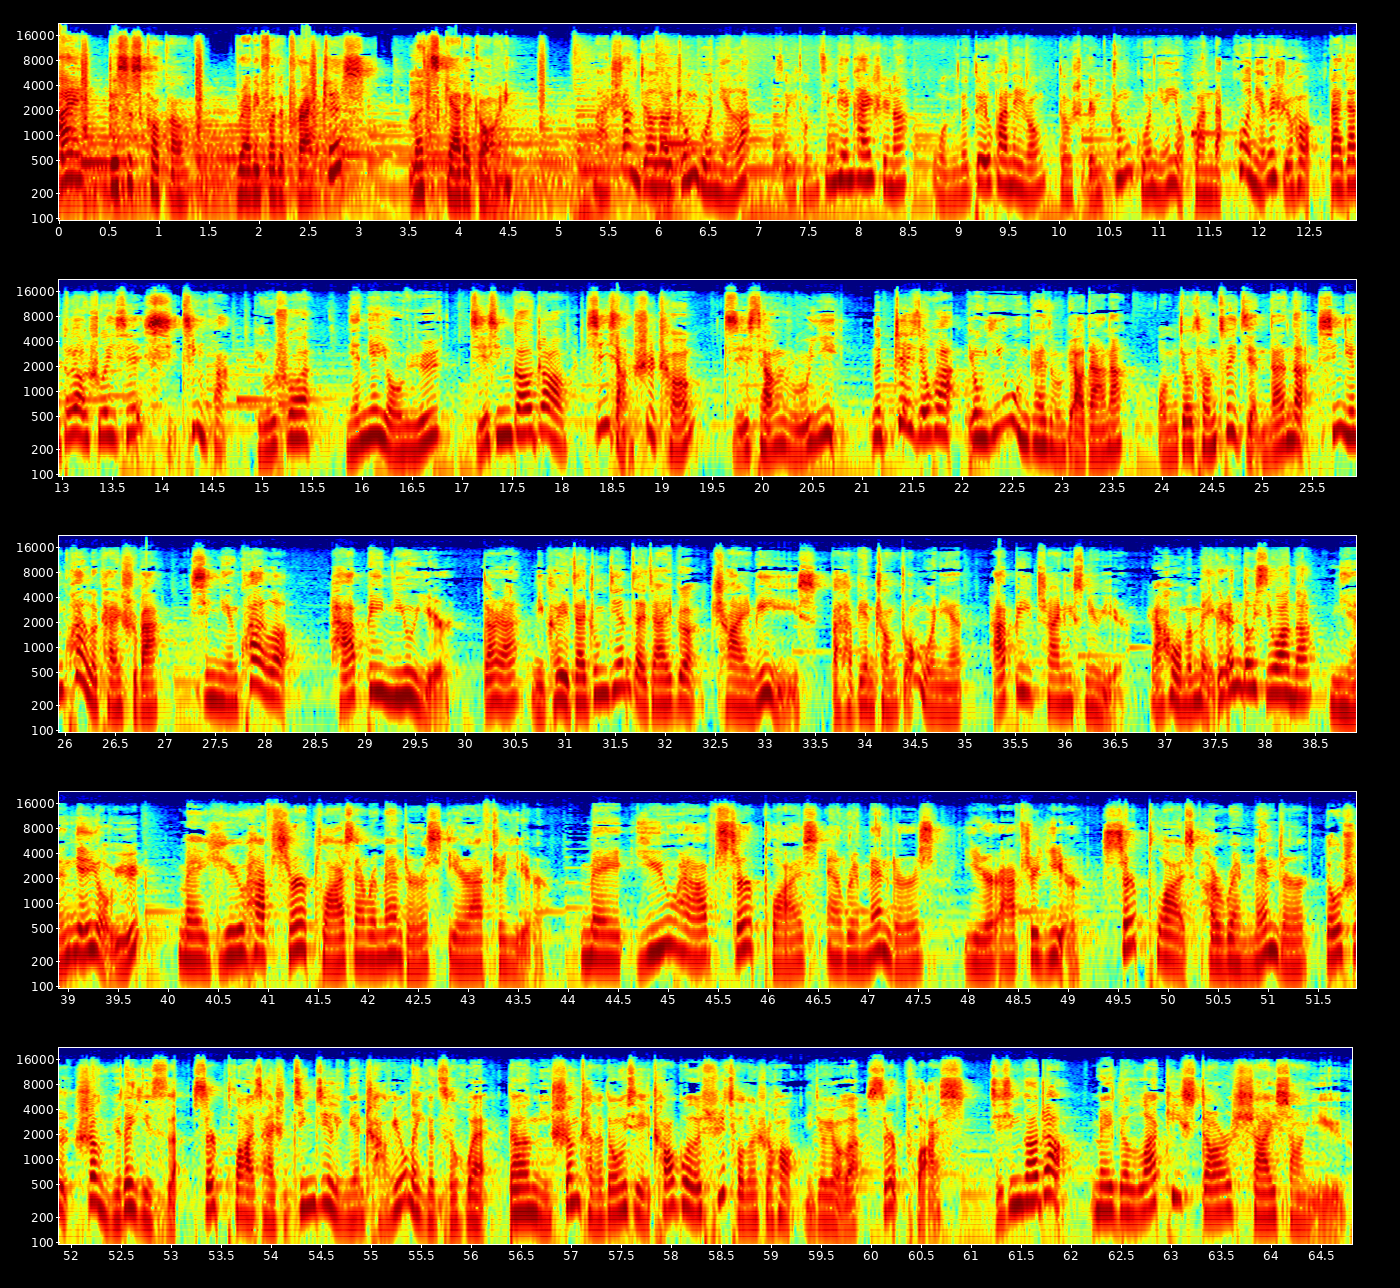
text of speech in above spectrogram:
Hi, this is Coco. Ready for the practice? Let's get it going. 马上就要到中国年了，所以从今天开始呢，我们的对话内容都是跟中国年有关的。过年的时候，大家都要说一些喜庆话，比如说年年有余、吉星高照、心想事成、吉祥如意。那这些话用英文该怎么表达呢？我们就从最简单的“新年快乐”开始吧。新年快乐 ，Happy New Year！当然，你可以在中间再加一个 Chinese，把它变成中国年，Happy Chinese New Year。然后我们每个人都希望呢，年年有余，May you have surplus and remainders year after year。May you have surplus and remainders year after year。 Surplus 和 remainder 都是剩余的意思。Surplus 还是经济里面常用的一个词汇。当你生产的东西超过了需求的时候，你就有了 surplus。吉星高照，May the lucky star shines on you。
